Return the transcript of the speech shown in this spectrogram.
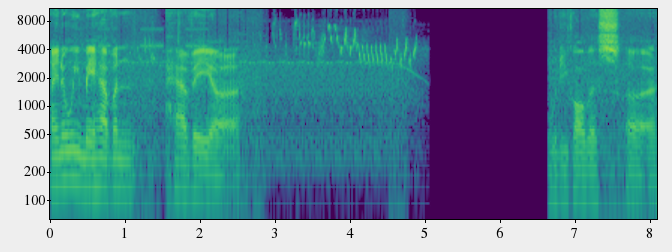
I know we may have an have a, uh... What do you call this? Uh...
